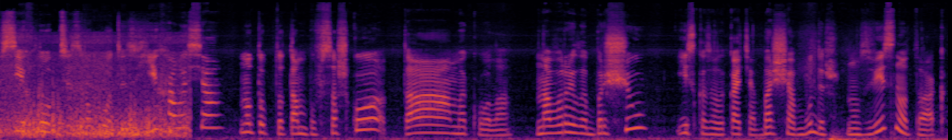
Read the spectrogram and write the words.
Всі хлопці з роботи з'їхалися. Ну тобто там був Сашко та Микола. Наварили борщу і сказали: Катя, борща будеш? Ну, звісно, так.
